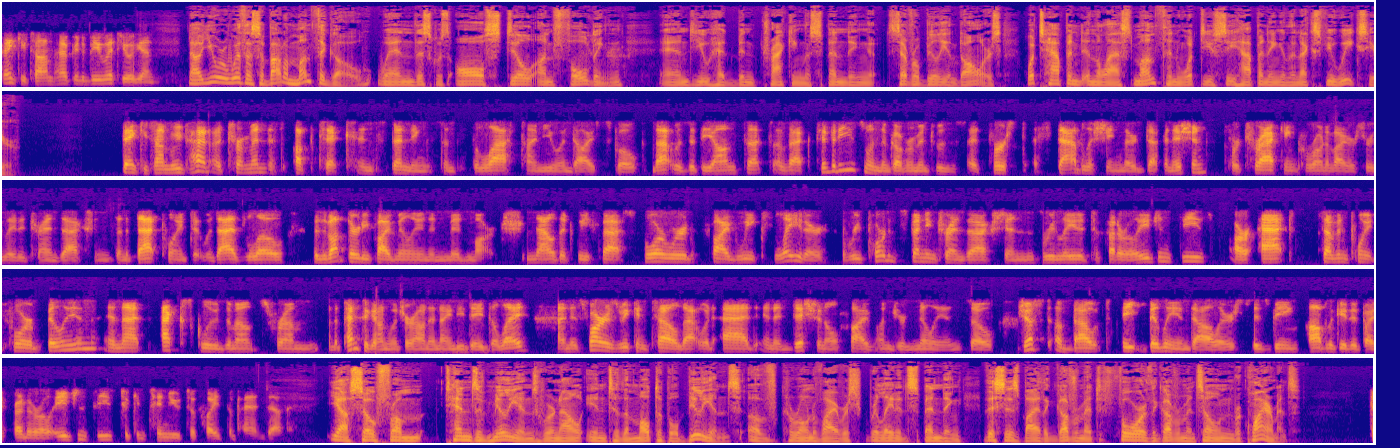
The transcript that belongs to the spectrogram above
Thank you, Tom. Happy to be with you again. Now, you were with us about a month ago when this was all still unfolding and you had been tracking the spending several billion dollars. What's happened in the last month and what do you see happening in the next few weeks here? Thank you, Tom. We've had a tremendous uptick in spending since the last time you and I spoke. That was at the onset of activities when the government was at first establishing their definition for tracking coronavirus related transactions. And at that point, it was as low as about 35 million in mid March. Now that we fast forward five weeks later, reported spending transactions related to federal agencies are at 7.4 billion, and that excludes amounts from the Pentagon, which are on a 90 day delay. And as far as we can tell, that would add an additional 500 million. So just about $8 billion is being obligated by federal agencies to continue to fight the pandemic. Yeah, so from tens of millions, we're now into the multiple billions of coronavirus related spending. This is by the government for the government's own requirements.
